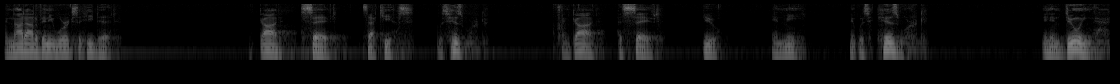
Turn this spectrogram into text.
and not out of any works that he did. God saved Zacchaeus. It was his work. And God has saved you and me. It was his work. And in doing that,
